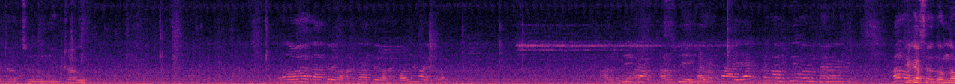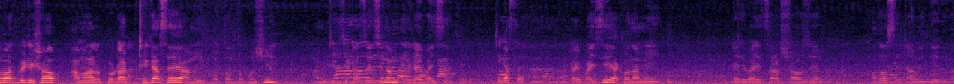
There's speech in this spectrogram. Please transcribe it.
এটা হচ্ছে নিউট্রাল ঠিক আছে ধন্যবাদ বিডি শপ আমার প্রোডাক্ট ঠিক আছে আমি অত্যন্ত খুশি। আমি ঠিক যেটা চেয়েছিলাম ওটাই পাইছি। ঠিক আছে। হ্যাঁ ওটাই পাইছি। এখন আমি ডেলিভারি চার্জ সহ যে খরচ এটা আমি দিয়ে দেবো।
